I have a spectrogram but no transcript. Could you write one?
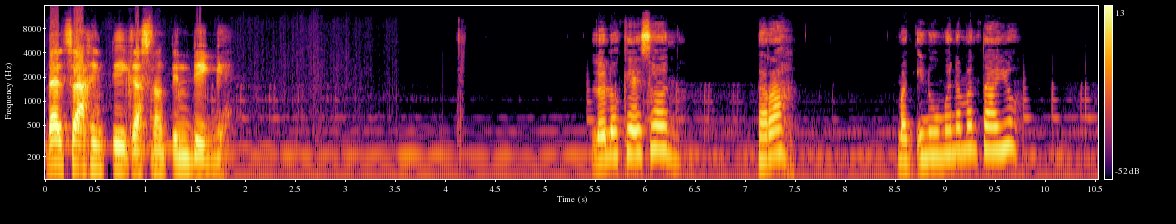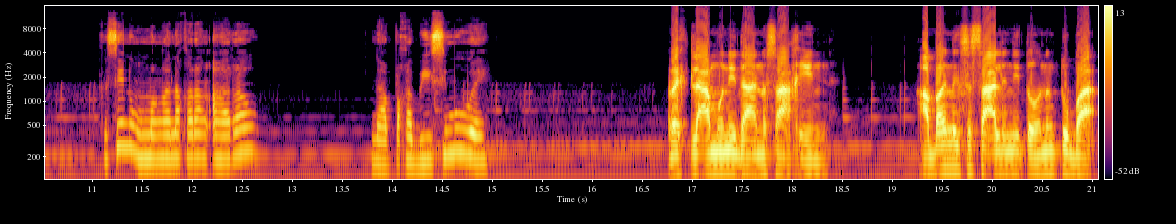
dahil sa aking tikas ng tindig. Lolo Quezon, tara, mag-inuman naman tayo. Kasi nung mga nakarang araw, napaka-busy mo eh. Reklamo ni Dano sa akin. Habang nagsasalin nito ng tuba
